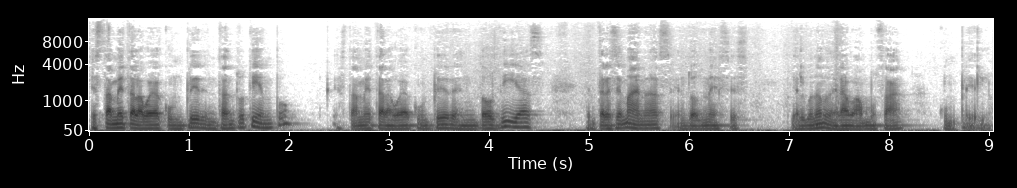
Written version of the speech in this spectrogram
esta meta la voy a cumplir en tanto tiempo, esta meta la voy a cumplir en dos días, en tres semanas, en dos meses. De alguna manera vamos a cumplirlo.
